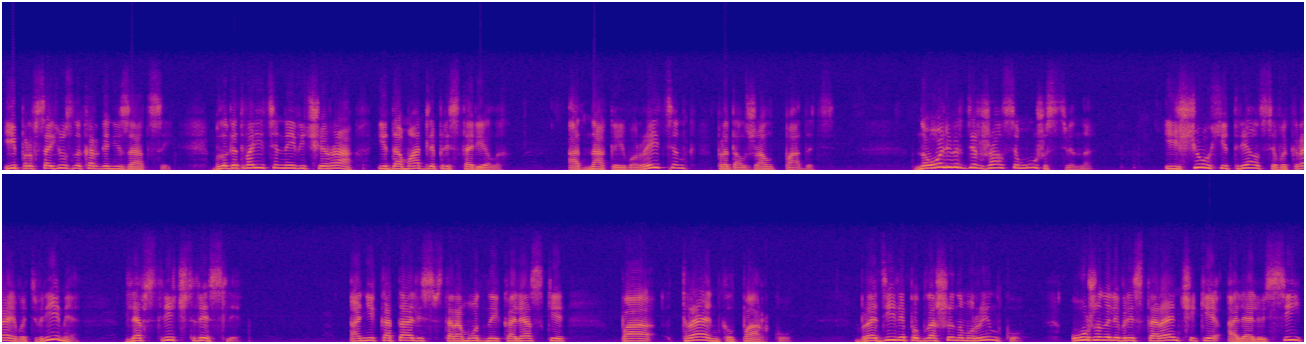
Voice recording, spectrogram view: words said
и профсоюзных организаций, благотворительные вечера и дома для престарелых. Однако его рейтинг продолжал падать. Но Оливер держался мужественно и еще ухитрялся выкраивать время для встреч с Лесли. Они катались в старомодные коляске по Трайангл-парку, бродили по блошиному рынку, ужинали в ресторанчике а-ля Люси,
